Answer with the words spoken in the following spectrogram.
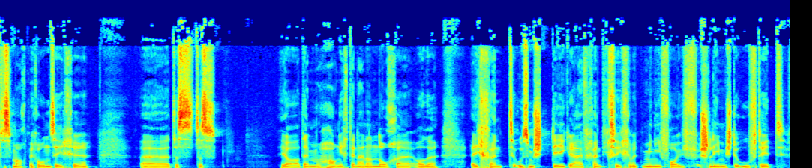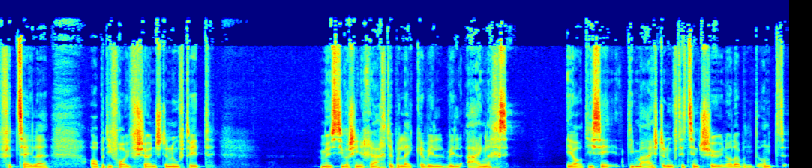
das macht mich unsicher. Äh, das, das, ja, dem hänge ich dann auch noch nach, oder? Ich könnte aus dem Stegreif könnte ich sicher meine fünf schlimmsten Auftritte erzählen, aber die fünf schönsten Auftritte müsste ich wahrscheinlich recht überlegen, weil, weil eigentlich ja, die, die meisten Auftritte sind schön, oder? Und, und,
